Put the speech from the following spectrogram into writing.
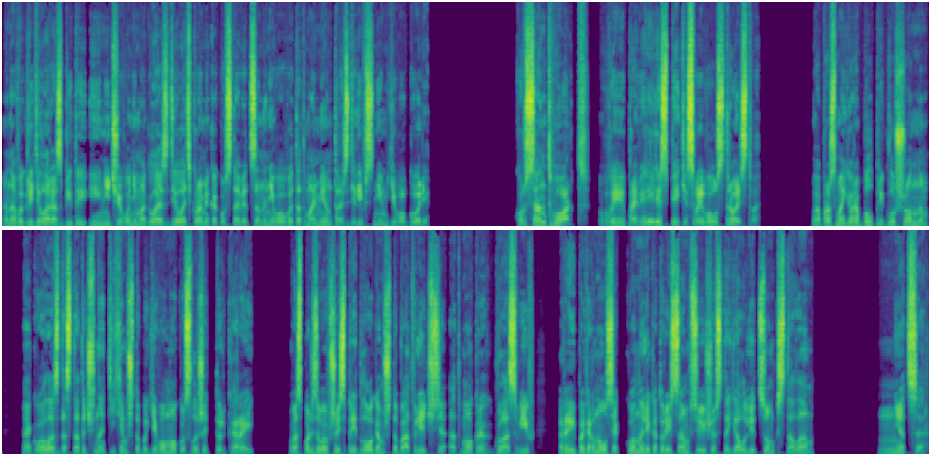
Она выглядела разбитой и ничего не могла сделать, кроме как уставиться на него в этот момент, разделив с ним его горе. «Курсант Ворд, вы проверили спеки своего устройства?» Вопрос майора был приглушенным, а голос достаточно тихим, чтобы его мог услышать только Рэй. Воспользовавшись предлогом, чтобы отвлечься от мокрых глаз Вив, Рэй повернулся к Коннелли, который сам все еще стоял лицом к столам. «Нет, сэр.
